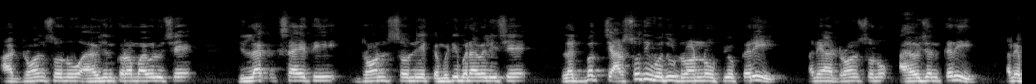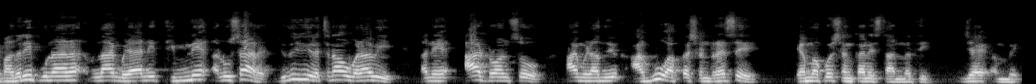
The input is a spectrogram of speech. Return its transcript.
આ ડ્રોન શોનું આયોજન કરવામાં આવેલું છે. જિલ્લા કક્ષાએથી ડ્રોન શોની એક કમિટી બનાવેલી છે. લગભગ ચારસોથી વધુ ડ્રોનનો ઉપયોગ કરી અને આ ડ્રોન શોનું આયોજન કરી અને ભાદરી પૂનાના મેળાની થીમને અનુસાર જુદી જુદી રચનાઓ બનાવી અને આ ડ્રોન શો આ મેળાનું એક આગવું આકર્ષણ રહેશે, એમાં કોઈ શંકાને સ્થાન નથી. જય અંબે.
